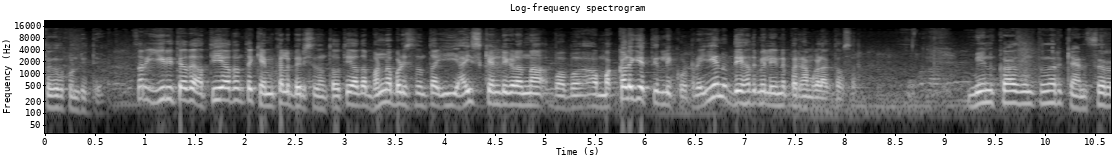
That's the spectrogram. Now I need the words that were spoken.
ತೆಗೆದುಕೊಂಡಿದ್ದೇವೆ. ಸರ್ ಈ ರೀತಿಯಾದ ಅತಿಯಾದಂಥ ಕೆಮಿಕಲ್ ಬೆರೆಸಿದಂಥ ಅತಿಯಾದ ಬಣ್ಣ ಬಳಸಿದಂಥ ಈ ಐಸ್ ಕ್ಯಾಂಡಿಗಳನ್ನು ಮಕ್ಕಳಿಗೆ ತಿನ್ಲಿಕ್ಕೆ ಕೊಟ್ಟರೆ ಏನು ದೇಹದ ಮೇಲೆ ಏನು ಪರಿಣಾಮಗಳಾಗ್ತಾವೆ ಸರ್? ಮೇನ್ ಕಾಸ್ ಅಂತಂದ್ರೆ ಕ್ಯಾನ್ಸರ್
